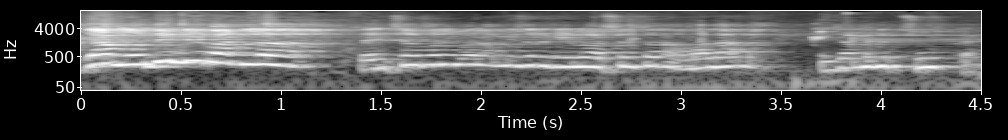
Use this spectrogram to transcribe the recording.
ज्या मोदींनी बांधलं त्यांच्याबरोबर आम्ही जर गेलो असेल तर आम्हाला त्याच्यामध्ये चूक काय?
